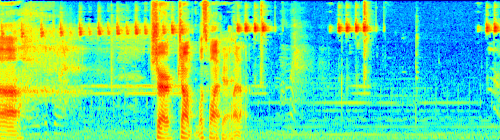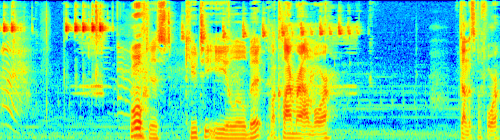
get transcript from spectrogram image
Uh, You can do it. sure, jump. Let's fly. Okay. Why not? Whoa. just QTE a little bit. I'll climb around more. Done this before.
